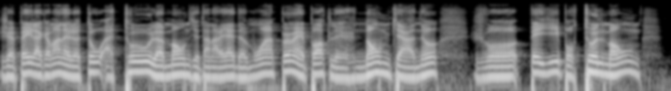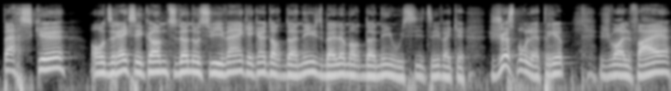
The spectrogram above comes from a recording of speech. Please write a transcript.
je paye la commande à l'auto à tout le monde qui est en arrière de moi, peu importe le nombre qu'il y en a, je vais payer pour tout le monde parce que on dirait que c'est comme tu donnes au suivant, quelqu'un t'a redonné, je dis ben là m'a redonné aussi, tu sais, fait que juste pour le trip, je vais le faire,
